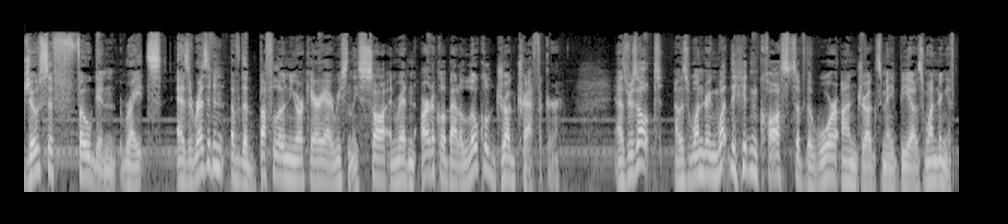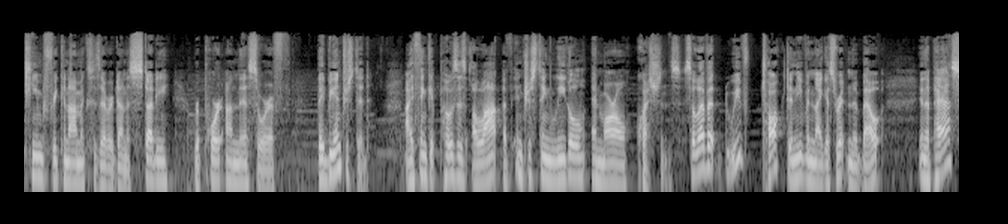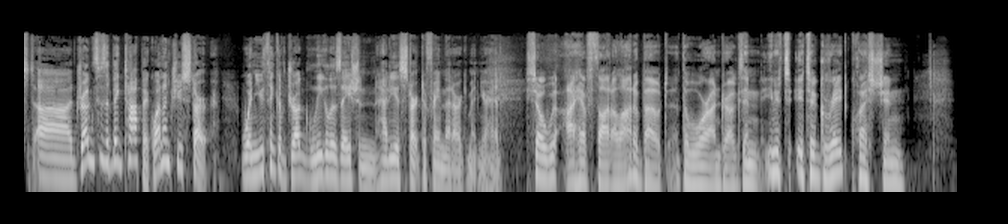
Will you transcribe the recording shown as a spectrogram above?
Joseph Fogan writes As a resident of the Buffalo, New York area, I recently saw and read an article about a local drug trafficker. As a result, I was wondering what the hidden costs of the war on drugs may be. I was wondering if Team Freakonomics has ever done a study, report on this, or if they'd be interested. I think it poses a lot of interesting legal and moral questions. So, Levitt, we've talked and even, I guess, written about in the past. Uh, drugs is a big topic. Why don't you start? When you think of drug legalization, how do you start to frame that argument in your head? So I have thought a lot about the war on drugs, and it's it's a great question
